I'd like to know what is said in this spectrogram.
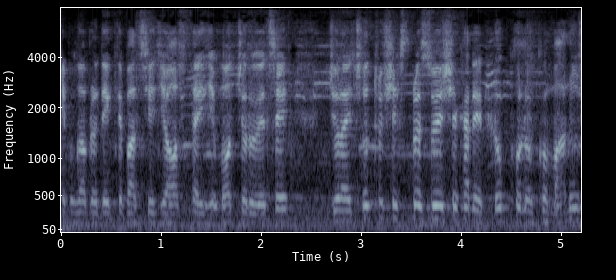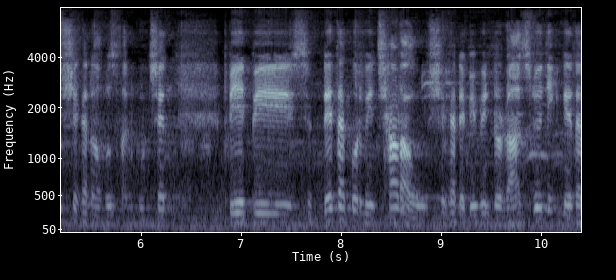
এবং আমরা দেখতে পাচ্ছি যে অস্থায়ী যে মঞ্চ রয়েছে, জুলাই ছত্রিশ এক্সপ্রেসওয়ে সেখানে লক্ষ লক্ষ মানুষ সেখানে অবস্থান করছেন। বিএনপির নেতাকর্মী ছাড়াও সেখানে বিভিন্ন রাজনৈতিক নেতা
